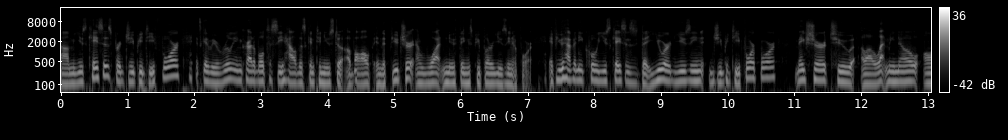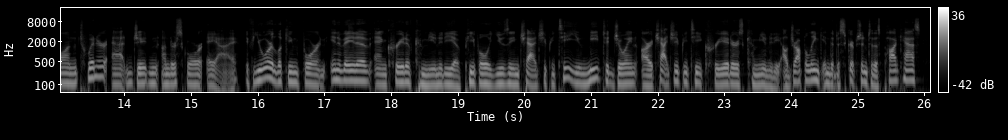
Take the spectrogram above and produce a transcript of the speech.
um, use cases for GPT-4. It's going to be really incredible to see how this continues to evolve in the future and what new things people are using it for. If you have any cool use cases that you are using GPT-4 for, make sure to uh, let me know on Twitter at Jaeden underscore AI. If you are looking for an innovative and creative community of people using ChatGPT, you need to join our ChatGPT creators community. I'll drop a link in the description to this podcast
